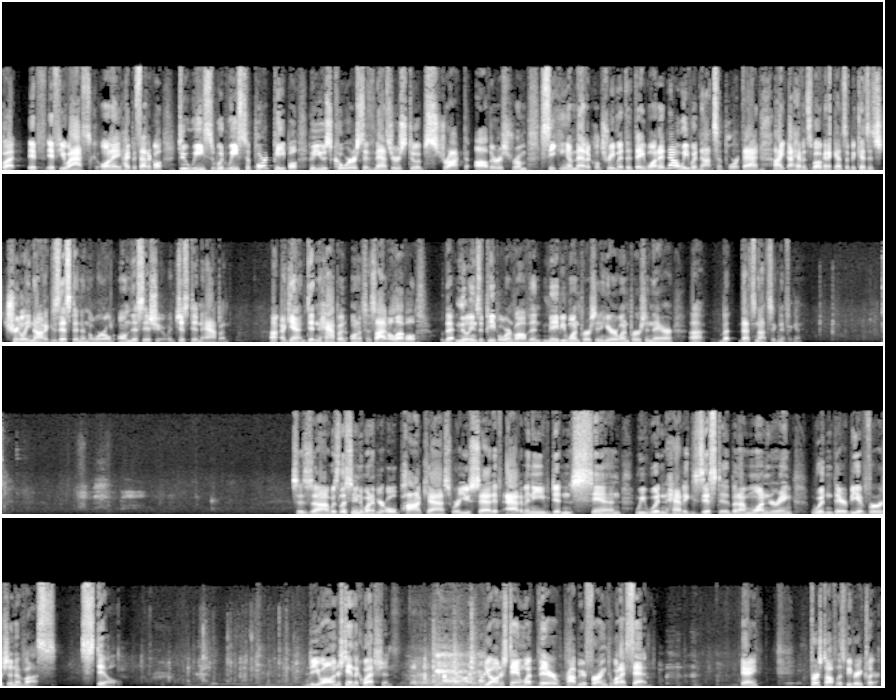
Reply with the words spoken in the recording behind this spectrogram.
But if, if you ask on a hypothetical, do we, would we support people who use coercive measures to obstruct others from seeking a medical treatment that they wanted? No, we would not support that. I, I haven't spoken against it because it's truly not existent in the world on this issue. It just didn't happen. Uh, again, didn't happen on a societal level that millions of people were involved in, maybe one person here, one person there, uh, but that's not significant. Says, uh, I was listening to one of your old podcasts where you said if Adam and Eve didn't sin, we wouldn't have existed. But I'm wondering, wouldn't there be a version of us still? Do you all understand the question? Do you all understand what they're probably referring to what I said? Okay? First off, let's be very clear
